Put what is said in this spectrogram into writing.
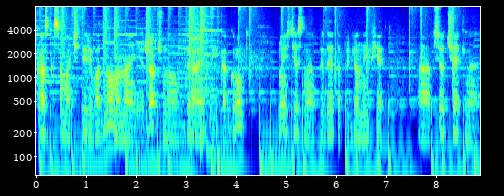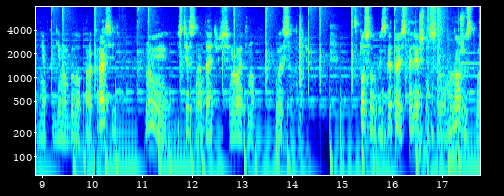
краска сама 4 в одном, она и ржавчину убирает, и как грунт. Ну, естественно, придает определенный эффект. А, все тщательно необходимо было прокрасить, ну и, естественно, дать всему этому высохнуть. Способов изготовить столешницу множество.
